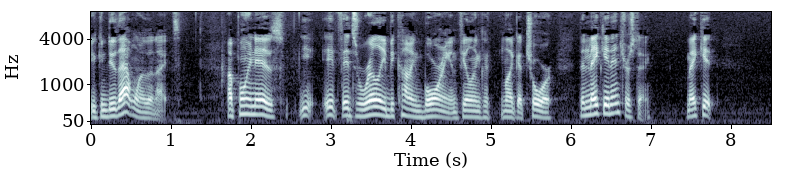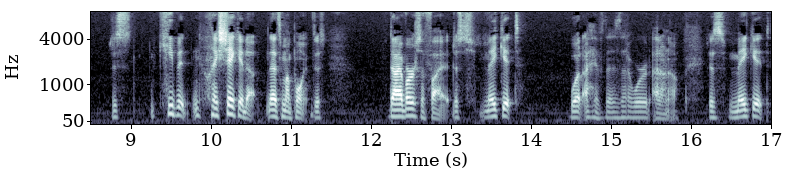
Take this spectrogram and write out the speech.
you can do that one of the nights. My point is, if it's really becoming boring and feeling like a chore, then make it interesting. Make it, just keep it, like shake it up. That's my point. Just diversify it. Just make it, what I have, is that a word? I don't know. Just make it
